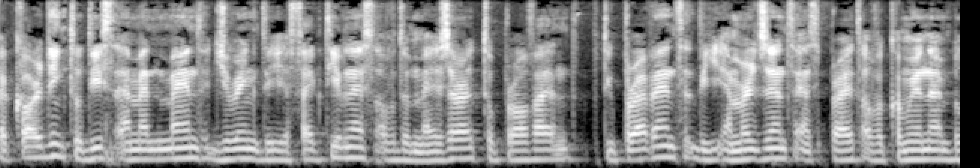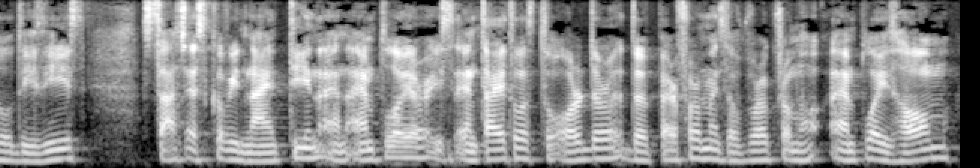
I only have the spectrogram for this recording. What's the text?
According to this amendment, during the effectiveness of the measure to prevent, to prevent the emergence and spread of a communicable disease, such as COVID 19, an employer is entitled to order the performance of work from employee's home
